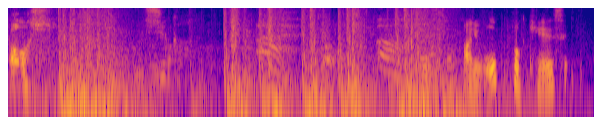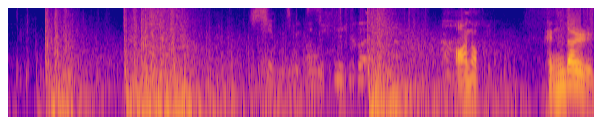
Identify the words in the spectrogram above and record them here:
어, 씨. 죽어. 아니 오퍼 개새. 심장 아나 벤달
